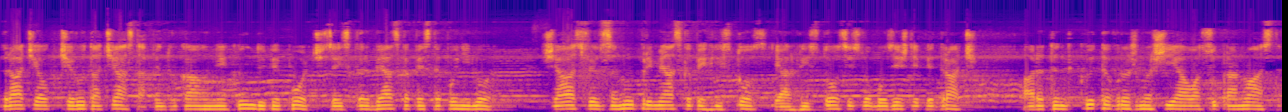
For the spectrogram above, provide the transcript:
Dracii au cerut aceasta pentru ca, înnecându-i pe porci, să-i scărbească pe stăpânii lor și astfel să nu-L primească pe Hristos, iar Hristos îi slobozește pe draci arătând câtă vrăjmășie au asupra noastră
